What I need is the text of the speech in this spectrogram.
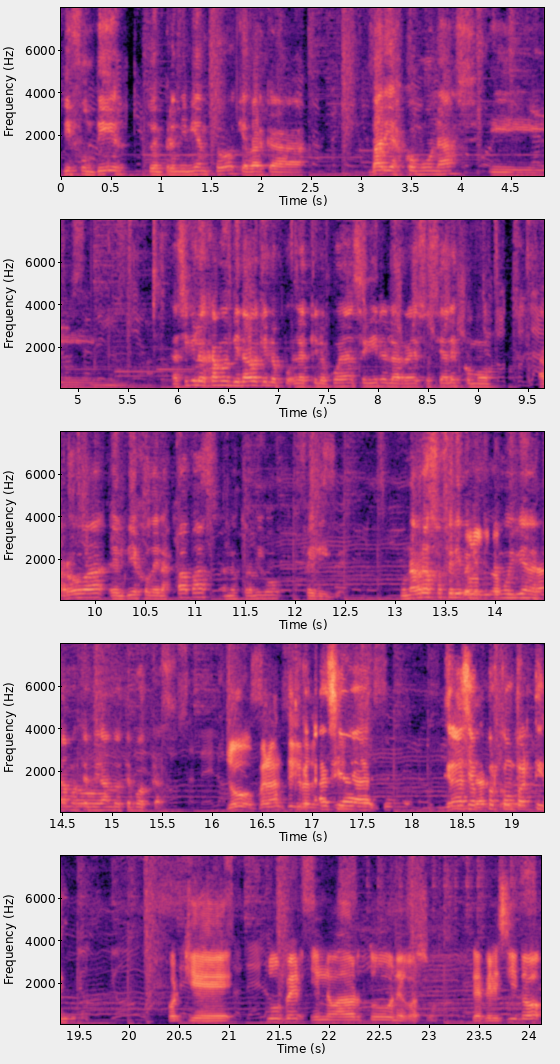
difundir tu emprendimiento que abarca varias comunas y, Así que lo dejamos invitado a que lo, que lo puedan seguir en las redes sociales como arroba el viejo de las papas a nuestro amigo Felipe. Un abrazo Felipe, que esté muy bien, estamos terminando este podcast. Yo, pero antes Gracias, gracias por compartir. Porque súper innovador tu negocio. Te felicito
